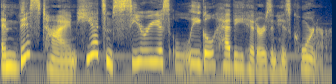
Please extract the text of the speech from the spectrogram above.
And this time, he had some serious legal heavy hitters in his corner.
